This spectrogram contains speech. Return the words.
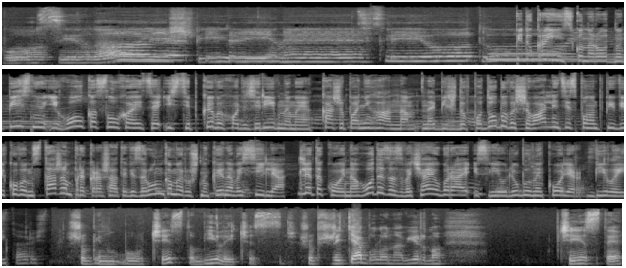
посилаєш під ти оту. Під українську народну пісню іголка слухається і стіпки виходять рівними, каже пані Ганна. Найбільш до вподоби вишивальниці з понад піввіковим стажем прикрашати візерунками рушники на весілля. Для такої нагоди зазвичай обирає і свій улюблений колір білий. Щоб він був чисто білий, щоб життя було, навірно, чисте,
